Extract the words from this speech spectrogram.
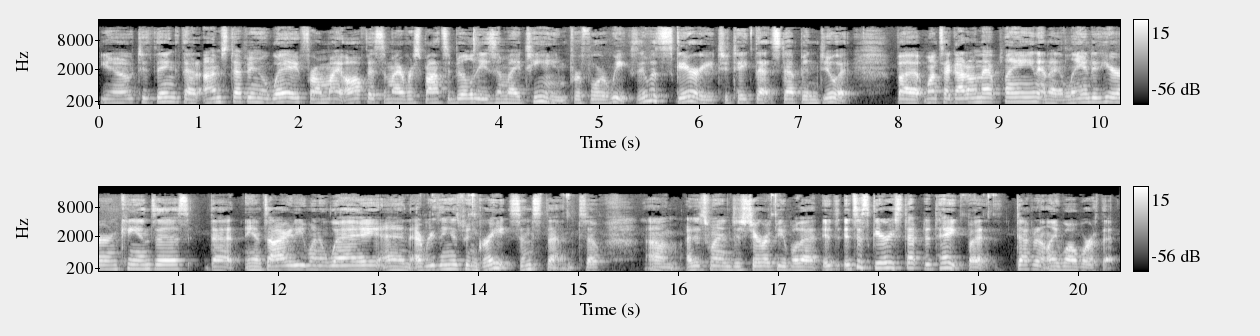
you know, to think that I'm stepping away from my office and my responsibilities and my team for four weeks. It was scary to take that step and do it. But once I got on that plane and I landed here in Kansas, that anxiety went away and everything has been great since then. So um, I just wanted to share with people that it, it's a scary step to take, but definitely well worth it.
